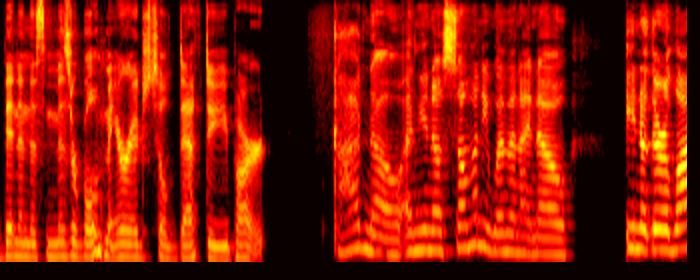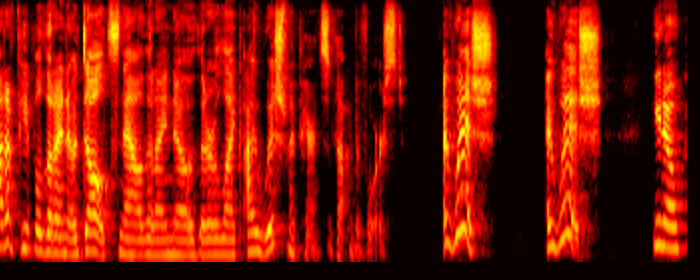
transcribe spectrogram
been in this miserable marriage till death do you part. God no. And you know, so many women I know, you know, there are a lot of people that I know, adults now that I know that are like, I wish my parents had gotten divorced. I wish. I wish. You know,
